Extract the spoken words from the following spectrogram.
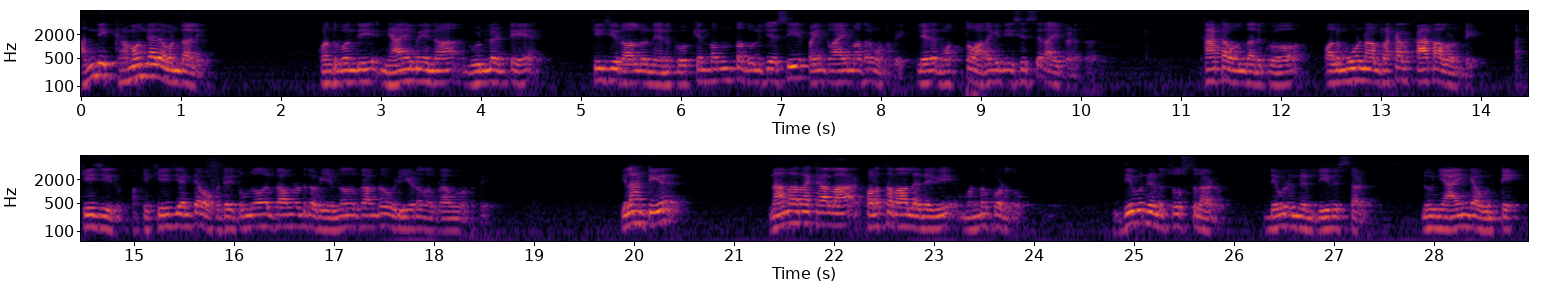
అన్నీ క్రమంగానే ఉండాలి. కొంతమంది న్యాయమైన గుండ్లు అంటే కేజీ రాళ్ళు నేను కిందంతా తొలిచేసి పైన రాయి మాత్రం ఉంటుంది. లేదా మొత్తం అరగి తీసేసి రాయి పెడతారు. కాటా ఉందనుకో వాళ్ళు మూడు నాలుగు రకాల కాటాలు ఉంటాయి. ఆ కేజీలు. ఒక కేజీ అంటే ఒకటి తొమ్మిది వందల గ్రాములు ఉంటుంది ఒక ఎనిమిది వందల గ్రాములు ఒకటి ఏడు వందల గ్రాములు ఉంటుంది. ఇలాంటి నానా రకాల కొలతరాలు అనేవి ఉండకూడదు. దేవుడు నేను చూస్తున్నాడు. దేవుడు నేను దీవిస్తాడు. నువ్వు న్యాయంగా ఉంటే.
